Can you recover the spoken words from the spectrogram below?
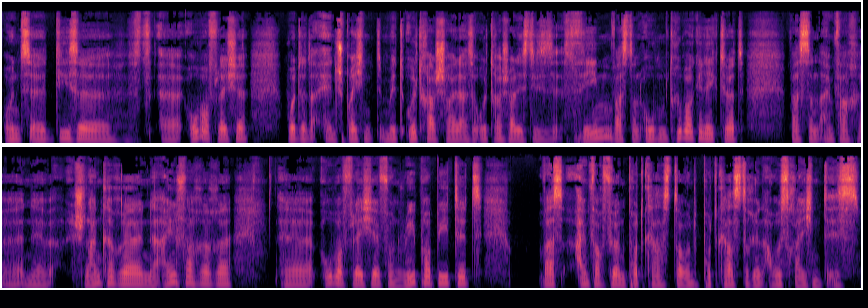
Und äh, diese äh, Oberfläche wurde da entsprechend mit Ultraschall, also Ultraschall ist dieses Theme, was dann oben drüber gelegt wird, was dann einfach eine schlankere, eine einfache einfachere äh, Oberfläche von Reaper bietet, was einfach für einen Podcaster und Podcasterin ausreichend ist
